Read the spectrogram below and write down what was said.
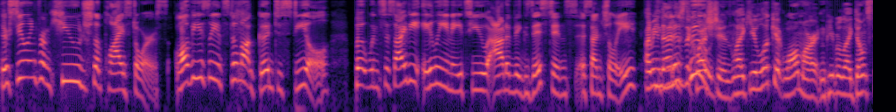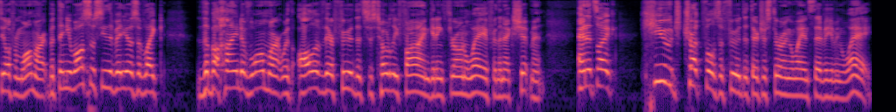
They're stealing from huge supply stores. Obviously, it's still not good to steal. But when society alienates you out of existence, essentially, I mean, that is the food. question. Like, you look at Walmart and people are like, don't steal from Walmart. But then you also see the videos of like the behind of Walmart with all of their food that's just totally fine getting thrown away for the next shipment. And it's like huge truckfuls of food that they're just throwing away instead of giving away.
